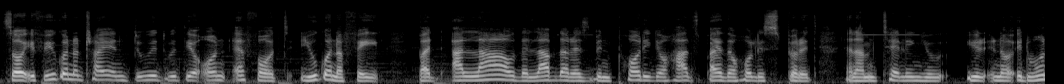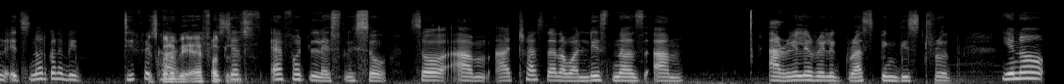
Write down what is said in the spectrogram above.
So if you're going to try and do it with your own effort, you're going to fail. But allow the love that has been poured in your hearts by the Holy Spirit. And I'm telling you, you, you know, it won't, it's not going to be difficult. gonna be It's effortless. just effortlessly so. So um, I trust that our listeners um, are really, really grasping this truth. You know,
